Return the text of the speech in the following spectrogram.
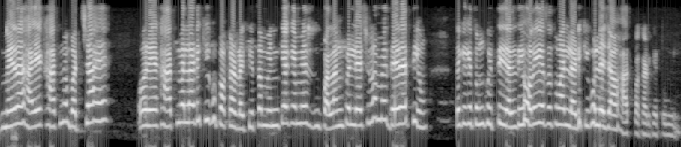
मेरा एक हाथ में बच्चा है और एक हाथ में लड़की को पकड़ रखी। तो मैंने क्या कि मैं पलंग पे ले चलो मैं दे देती हूँ। तो क्या तुमको इतनी जल्दी हो रही है तो तुम्हारी लड़की को ले जाओ हाथ पकड़ के तुम ही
